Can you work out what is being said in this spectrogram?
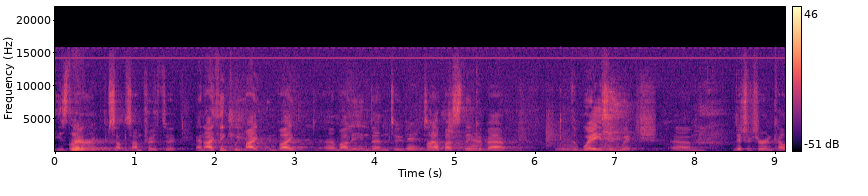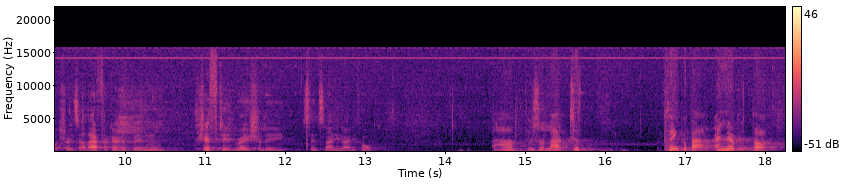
is there some, some, truth to it? And I think we might invite Marlene then to, to help us think yeah. about yeah. the ways in which um, literature and culture in South Africa have been mm. shifted racially since 1994. Um, there's a lot to think about. I never thought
